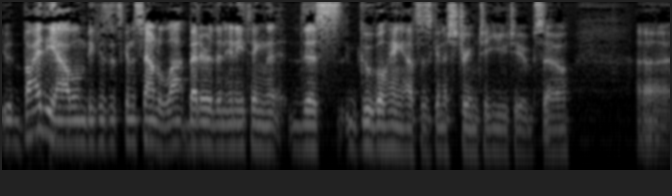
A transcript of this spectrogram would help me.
buy the album because it's gonna sound a lot better than anything that this Google Hangouts is gonna stream to YouTube. So, uh,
